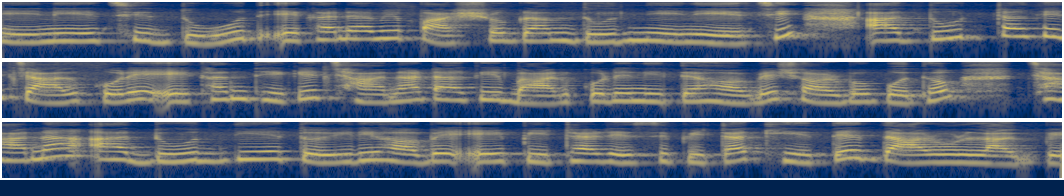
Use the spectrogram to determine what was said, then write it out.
নিয়ে নিয়েছি দুধ। এখানে আমি পাঁচশো গ্রাম দুধ নিয়ে নিয়েছি। আর দুধটাকে জাল করে এখান থেকে ছানাটাকে বার করে নিতে হবে সর্বপ্রথম। ছানা আর দুধ দিয়ে তৈরি হবে এই পিঠার রেসিপিটা খেতে দারুণ লাগবে।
